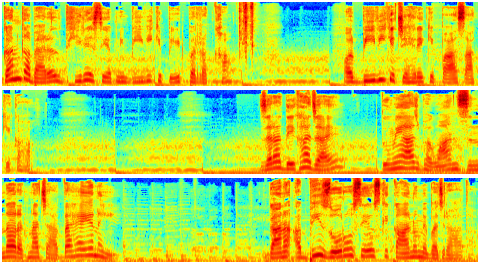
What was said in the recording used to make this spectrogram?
गन का बैरल धीरे से अपनी बीवी के पेट पर रखा और बीवी के चेहरे के पास आके कहा, जरा देखा जाए, तुम्हें आज भगवान ज़िंदा रखना चाहता है या नहीं? गाना अब भी जोरों से उसके कानों में बज रहा था।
